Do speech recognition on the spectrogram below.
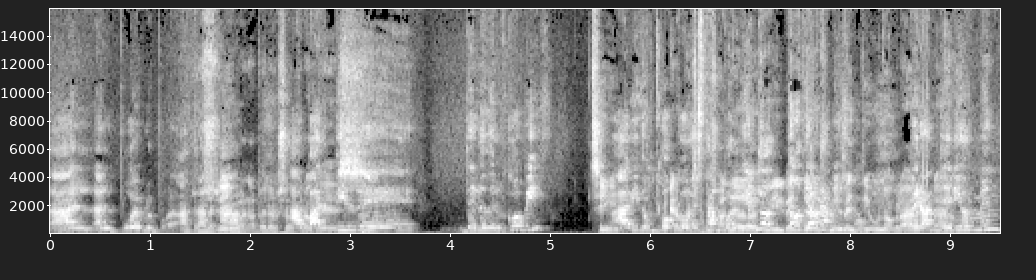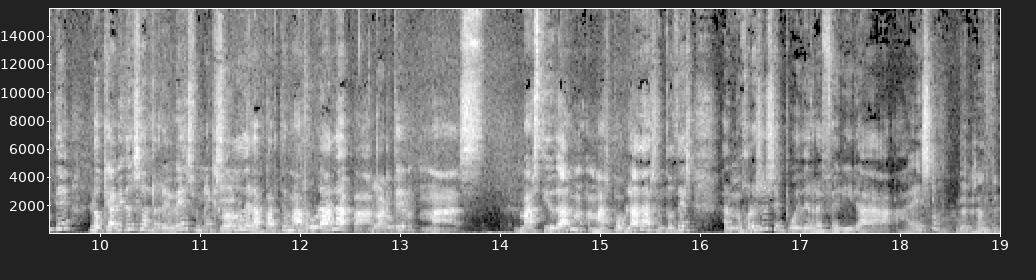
al, al pueblo a través Sí, bueno, pero eso a creo que partir es- de, de lo del COVID. Sí. ha habido un poco, Claro, están volviendo, 2020, no, de ahora 2021, mismo. claro, pero claro. anteriormente lo que ha habido es al revés, un éxodo de la parte más rural a, a Claro. parte más, más ciudad, más pobladas. Entonces, a lo mejor eso se puede referir a, a eso. Interesante.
